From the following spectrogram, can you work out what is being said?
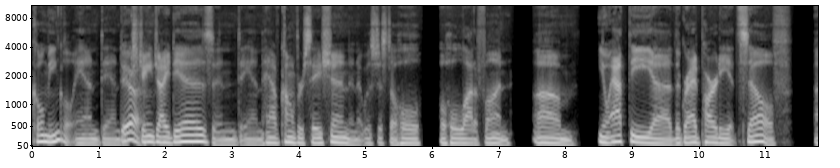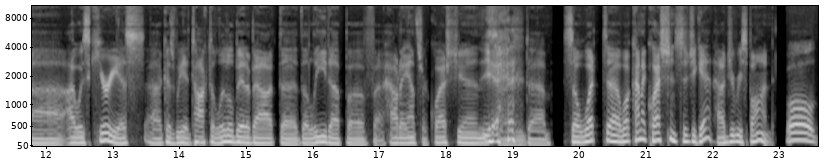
commingle and and Yeah. exchange ideas and and have conversation and it was just a whole a whole lot of fun um you know at the uh the grad party itself uh i was curious because we had talked a little bit about the the lead up of uh, how to answer questions Yeah. and um so what uh, what kind of questions did you get how'd you respond Well,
